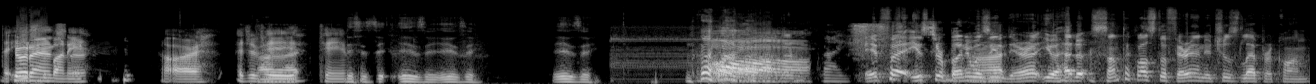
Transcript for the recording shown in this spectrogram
The Good Easter answer. Bunny. Uh oh. Edge of He Alright, team. This is easy, easy, easy. Oh. Nice. If uh, Easter Bunny was Uh, in there, you had Santa Claus to Fairy and you choose Leprechaun.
